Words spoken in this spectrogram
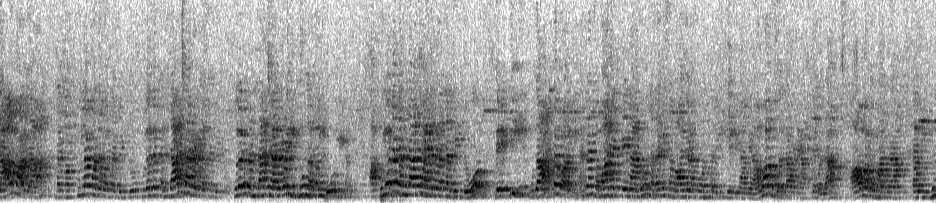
ಯಾವಾಗ ನಮ್ಮ ಕುಲ ಪದವನ್ನು ಬಿಟ್ಟು, ಕುಲದ ಕಂದಾಚಾರಗಳನ್ನು ಬಿಟ್ಟು, ಕುಲದ ಕಂದಾಚಾರಗಳು ಇನ್ನೂ ನಮ್ಮಲ್ಲಿ ಹೋಗಿಲ್ಲ. ಆ ಕುಲದ ಕಂದಾಚಾರಗಳನ್ನ ಬಿಟ್ಟು ವ್ಯಕ್ತಿ ಉದಾತ್ತವಾಗಿ, ಅಂದ್ರೆ ಸಮಾಜಕ್ಕೆ ನಾನು, ನನಗೆ ಸಮಾಜ ಅನ್ನುವಂಥ ರೀತಿಯಲ್ಲಿ ನಾವು ಯಾವಾಗ ಬದಲಾವಣೆ ಆಗ್ತೇವಲ್ಲ, ಆವಾಗ ಮಾತ್ರ ನಾವು ಇನ್ನೂ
